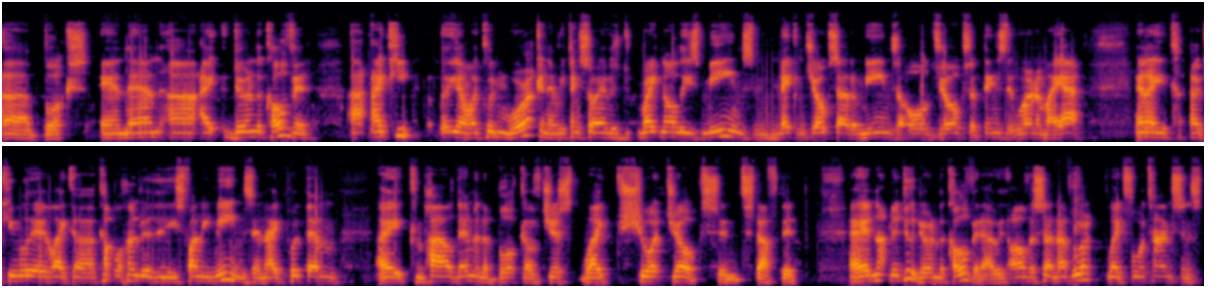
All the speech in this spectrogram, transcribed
uh, books, and then uh, I during the COVID, I, I keep you know I couldn't work and everything, so I was writing all these memes and making jokes out of memes or old jokes or things that weren't in my act, and I accumulated like a couple hundred of these funny memes, and I put them. I compiled them in a book of just like short jokes and stuff that I had nothing to do during the COVID. I was all of a sudden I've worked like four times since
